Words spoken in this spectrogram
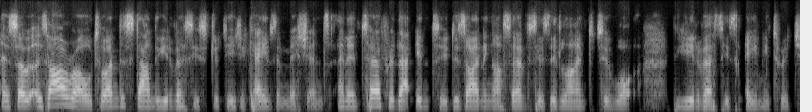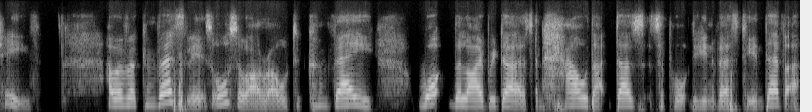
And so it's our role to understand the university's strategic aims and missions and interpret that into designing our services in line to what the university is aiming to achieve. However, conversely, it's also our role to convey what the library does and how that does support the university endeavour.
